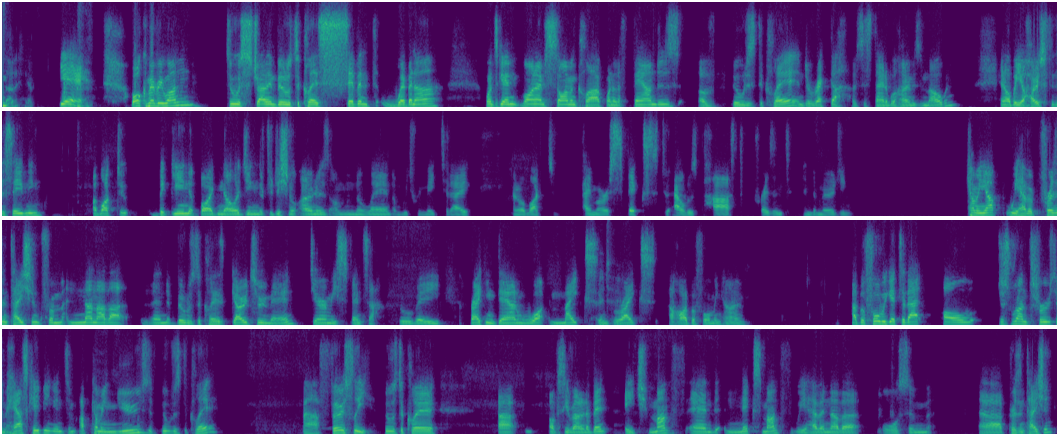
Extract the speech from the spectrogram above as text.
Started, yeah. Yeah. Welcome, everyone, to Australian Builders Declare's seventh webinar. Once again, my name is Simon Clark, one of the founders of Builders Declare and director of Sustainable Homes in Melbourne. And I'll be your host for this evening. I'd like to begin by acknowledging the traditional owners on the land on which we meet today. And I'd like to pay my respects to elders past, present, and emerging. Coming up, we have a presentation from none other than Builders Declare's go-to man, Jeremy Spencer, who will be breaking down what makes and breaks a high-performing home. Uh, before we get to that, I'll just run through some housekeeping and some upcoming news of Builders Declare. Uh, firstly, Builders Declare uh, obviously run an event each month, and next month we have another awesome uh, presentation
